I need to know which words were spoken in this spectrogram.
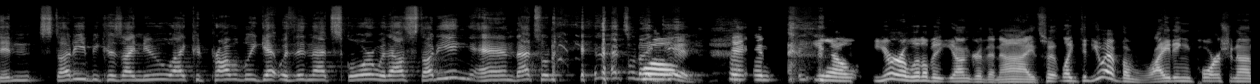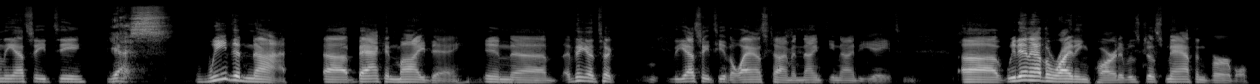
didn't study because I knew I could probably get within that score without studying, and that's what that's what well, I did. And, and, you know, you're a little bit younger than I, so like, did you have the writing portion on the SAT? Yes, we did not uh, back in my day. In uh, I think I took the SAT the last time in 1998. Uh, we didn't have the writing part; it was just math and verbal.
